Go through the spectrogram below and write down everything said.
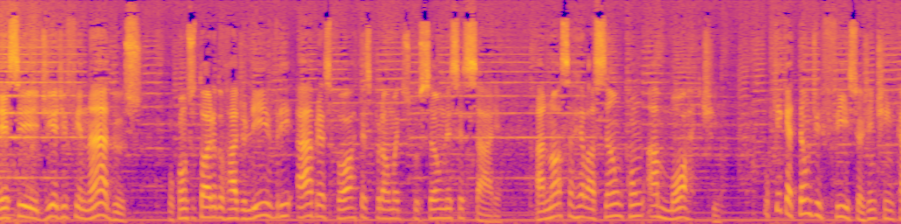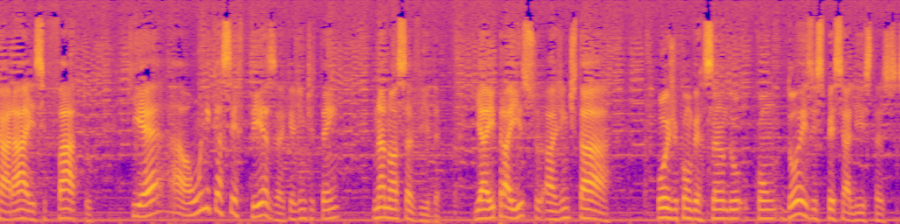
Nesse dia de finados, o consultório do Rádio Livre abre as portas para uma discussão necessária. A nossa relação com a morte. Por que, que é tão difícil a gente encarar esse fato que é a única certeza que a gente tem na nossa vida? E aí, para isso, a gente está Hoje conversando com dois especialistas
